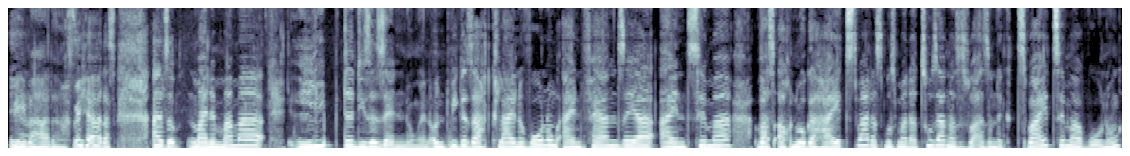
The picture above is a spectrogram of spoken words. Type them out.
Wie ja. war das? Wie war das? Also, meine Mama liebte diese Sendungen. Und wie gesagt, kleine Wohnung, ein Fernseher, ein Zimmer, was auch nur geheizt war. Das muss man dazu sagen. Das war also eine Zwei-Zimmer-Wohnung.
